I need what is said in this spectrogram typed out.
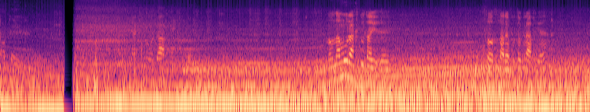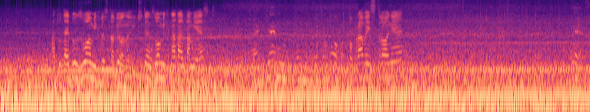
Okej. Jak było dawniej. No na murach tutaj y, są stare fotografie. A tutaj był złomik wystawiony. I czy ten złomik nadal tam jest? Ale gdzie mu mu zahamować? Po prawej stronie Jest.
